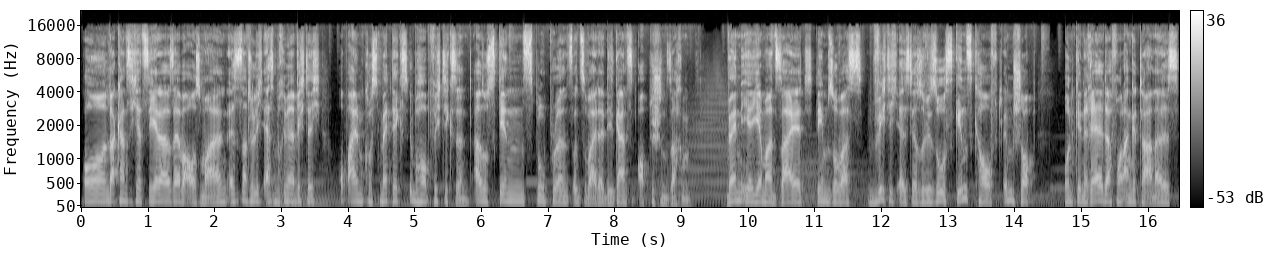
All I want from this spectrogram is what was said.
Und da kann sich jetzt jeder selber ausmalen. Es ist natürlich erstmal primär wichtig, ob einem Cosmetics überhaupt wichtig sind. Also Skins, Blueprints und so weiter, die ganzen optischen Sachen. Wenn ihr jemand seid, dem sowas wichtig ist, der sowieso Skins kauft im Shop und generell davon angetan ist,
